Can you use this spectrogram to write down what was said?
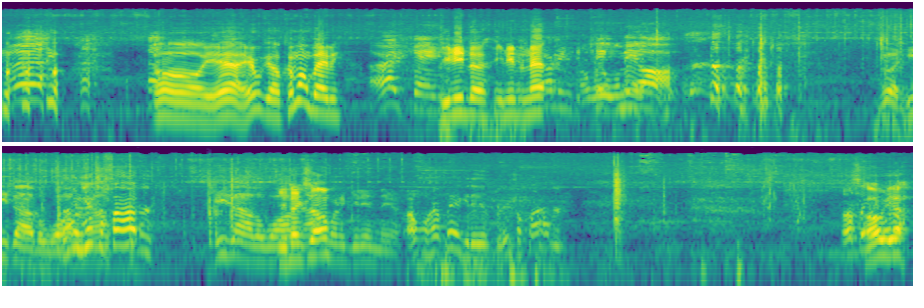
Oh yeah, here we go. Come on, baby. All right, Shane. You need the you need the net. starting to I tick will me off. Good, he's out of the water. Dang, it's a now. fighter. He's out of the water. You think now so? I'm going to get in there. I don't know how big it is, but it's a fighter. I see Oh one. yeah.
